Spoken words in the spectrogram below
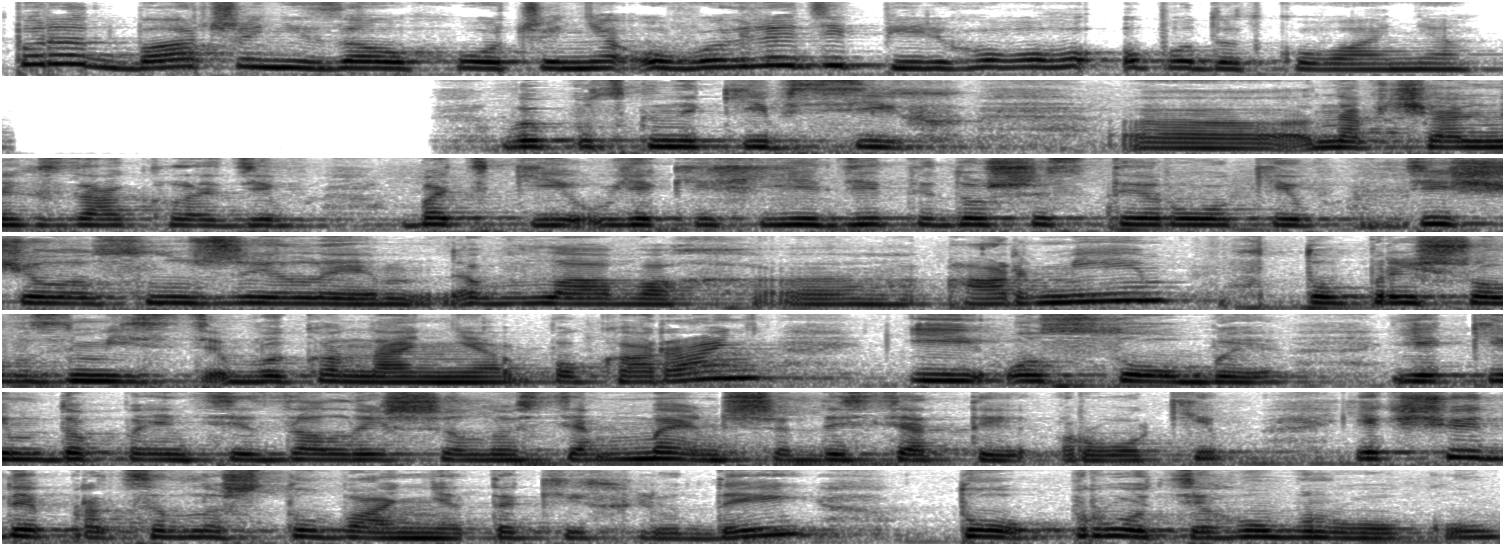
передбачені заохочення у вигляді пільгового оподаткування. випускники всіх е, навчальних закладів, батьки, у яких є діти до 6 років, ті, що служили в лавах е, армії, хто прийшов з місць виконання покарань, і особи, яким до пенсії залишилося менше 10 років. Якщо йде працевлаштування таких людей, то протягом року,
